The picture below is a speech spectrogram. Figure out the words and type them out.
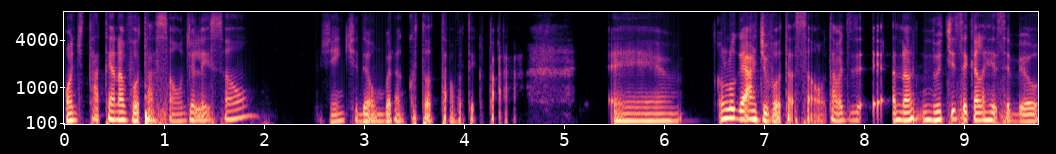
onde tá tendo a votação de eleição gente, deu um branco total, vou ter que parar. Eh, o lugar de votação, estava dizen na notícia que ela recebeu,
